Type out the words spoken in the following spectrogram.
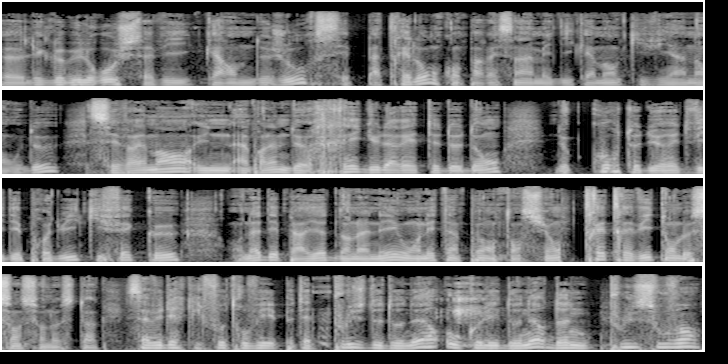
les globules rouges, ça vit 40 deux jours, c'est pas très long comparé ça à un médicament qui vit un an ou deux. C'est vraiment une, un problème de régularité de don, de courte durée de vie des produits qui fait que on a des périodes dans l'année où on est un peu en tension. Très très vite, on le sent sur nos stocks. Ça veut dire qu'il faut trouver peut-être plus de donneurs ou que les donneurs donnent plus souvent?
